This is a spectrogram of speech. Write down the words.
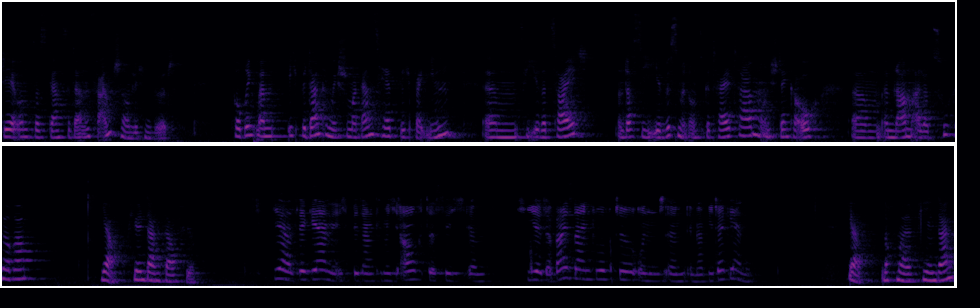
der uns das Ganze dann veranschaulichen wird. Frau Brinkmann, ich bedanke mich schon mal ganz herzlich bei Ihnen ähm, für Ihre Zeit und dass Sie Ihr Wissen mit uns geteilt haben. Und ich denke auch ähm, im Namen aller Zuhörer. Ja, vielen Dank dafür. Ja, sehr gerne. Ich bedanke mich auch, dass ich ähm, hier dabei sein durfte und ähm, immer wieder gerne. Ja, nochmal vielen Dank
